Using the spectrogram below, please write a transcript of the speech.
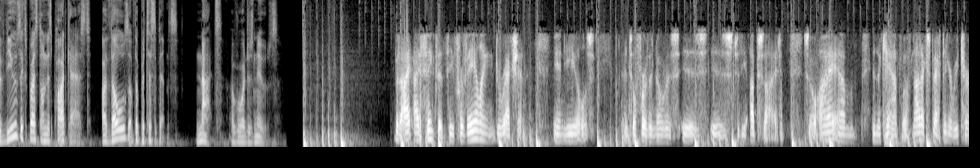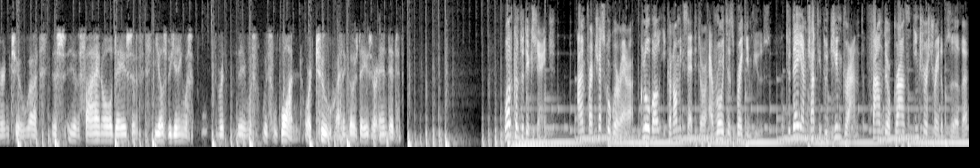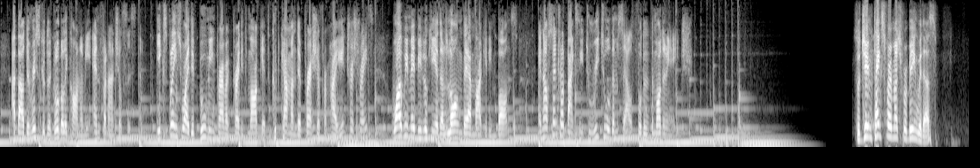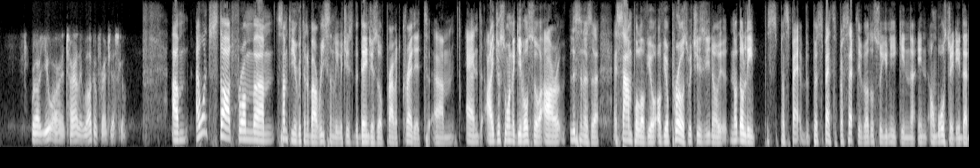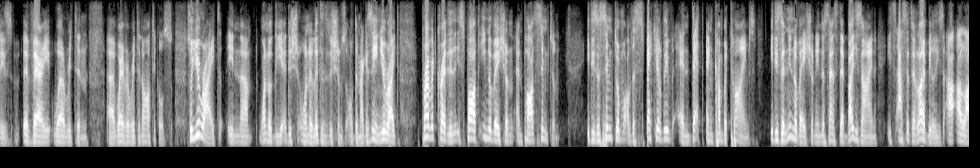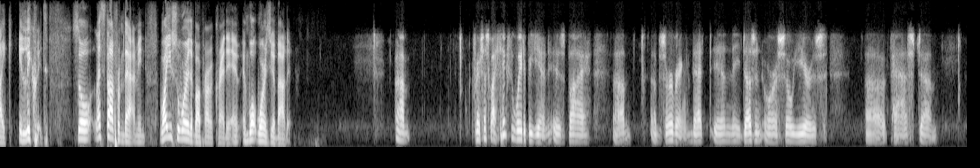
The views expressed on this podcast are those of the participants, not of Reuters News. But I, I think that the prevailing direction in yields until further notice is is to the upside. So I am in the camp of not expecting a return to uh, this you know, the fine old days of yields beginning with with with one or two. I think those days are ended. Welcome to the Exchange. I'm Francesco Guerrera, Global Economics Editor at Reuters Breakingviews. Today I'm chatting to Jim Grant, founder of Grant's Interest Rate Observer, about the risk of the global economy and financial system. He explains why the booming private credit market could come under pressure from higher interest rates, why we may be looking at a long bear market in bonds, and how central banks need to retool themselves for the, the modern age. So, Jim, thanks very much for being with us. Well, you are entirely welcome, Francesco. Um, I want to start from um, something you've written about recently, which is the dangers of private credit. Um, and I just want to give also our listeners a, a, sample of your of your prose, which is you know not only perspe- perspe- perceptive but also unique in in on Wall Street. In that is a very well written, uh, well written articles. So you write in um, one of the edition, one of the latest editions of the magazine. You write, private credit is part innovation and part symptom it is a symptom of the speculative and debt encumbered times. It is an innovation in the sense that by design, its assets and liabilities are alike illiquid. So let's start from that. I mean, why are you so worried about private credit and, and what worries you about it? Um, Francesco, I think the way to begin is by um, observing that in the dozen or so years uh, past, um,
